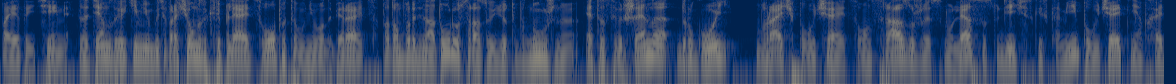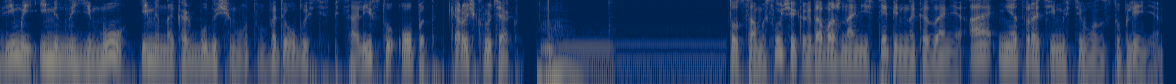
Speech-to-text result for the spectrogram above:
по этой теме. Затем за каким-нибудь врачом закрепляется, опытом у него набирается. Потом в ординатуру сразу идет в нужную. Это совершенно другой врач получается, он сразу же с нуля со студенческой скамьи получает необходимый именно ему, именно как будущему вот в этой области специалисту опыт. Короче, крутяк тот самый случай, когда важна не степень наказания, а неотвратимость его наступления.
